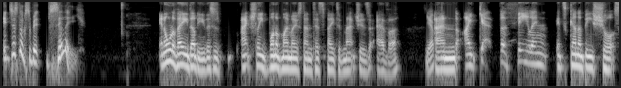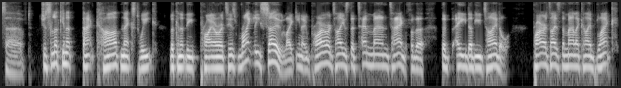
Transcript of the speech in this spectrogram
It just looks a bit silly. In all of AEW, this is actually one of my most anticipated matches ever. Yep. And I get the feeling it's going to be short served. Just looking at that card next week, looking at the priorities, rightly so. Like, you know, prioritize the 10 man tag for the, the AW title, prioritize the Malakai Black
